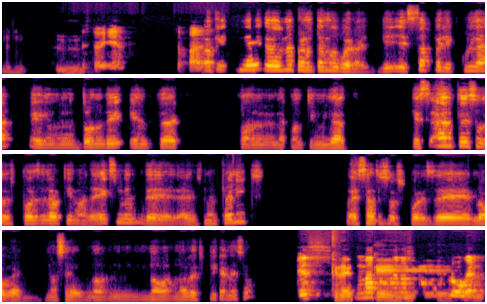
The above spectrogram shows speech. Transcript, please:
Está bien, está padre. Ok, y hay una pregunta muy buena. ¿Y ¿Esta película en dónde entra con la continuidad? ¿Es antes o después de la última de X-Men, de X-Men Phoenix? ¿O es antes o después de Logan? No sé, ¿no, no, ¿no lo explican eso? Es Creo más que- o menos como Logan.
